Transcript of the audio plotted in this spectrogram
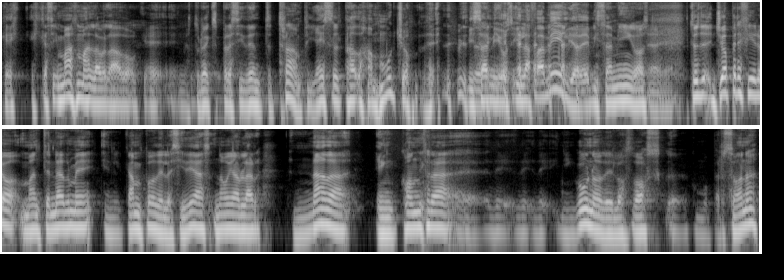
que es, es casi más mal hablado que nuestro expresidente Trump y ha insultado a muchos de mis amigos y la familia de mis amigos. Entonces yo prefiero mantenerme en el campo de las ideas, no voy a hablar nada en contra eh, de, de- de ninguno de los dos eh, como persona.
